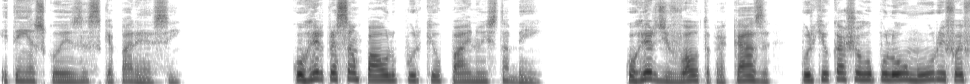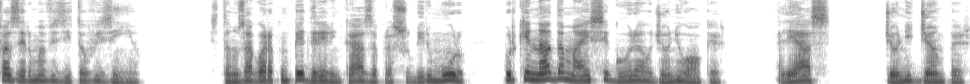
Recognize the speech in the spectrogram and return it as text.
e tem as coisas que aparecem. Correr para São Paulo porque o pai não está bem. Correr de volta para casa porque o cachorro pulou o muro e foi fazer uma visita ao vizinho. Estamos agora com um pedreiro em casa para subir o muro porque nada mais segura o Johnny Walker. Aliás, Johnny Jumper.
